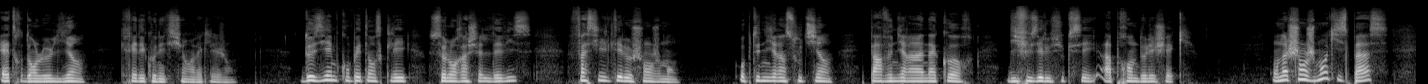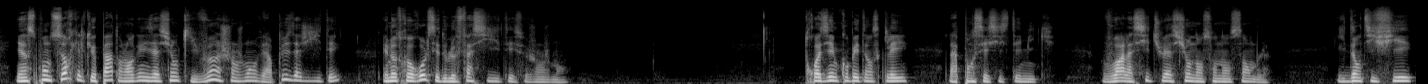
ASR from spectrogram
Être dans le lien, créer des connexions avec les gens. Deuxième compétence clé, selon Rachel Davis, faciliter le changement. Obtenir un soutien, parvenir à un accord, diffuser le succès, apprendre de l'échec. On a le changement qui se passe, il y a un sponsor quelque part dans l'organisation qui veut un changement vers plus d'agilité, et notre rôle c'est de le faciliter ce changement. Troisième compétence clé, la pensée systémique. Voir la situation dans son ensemble, identifier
